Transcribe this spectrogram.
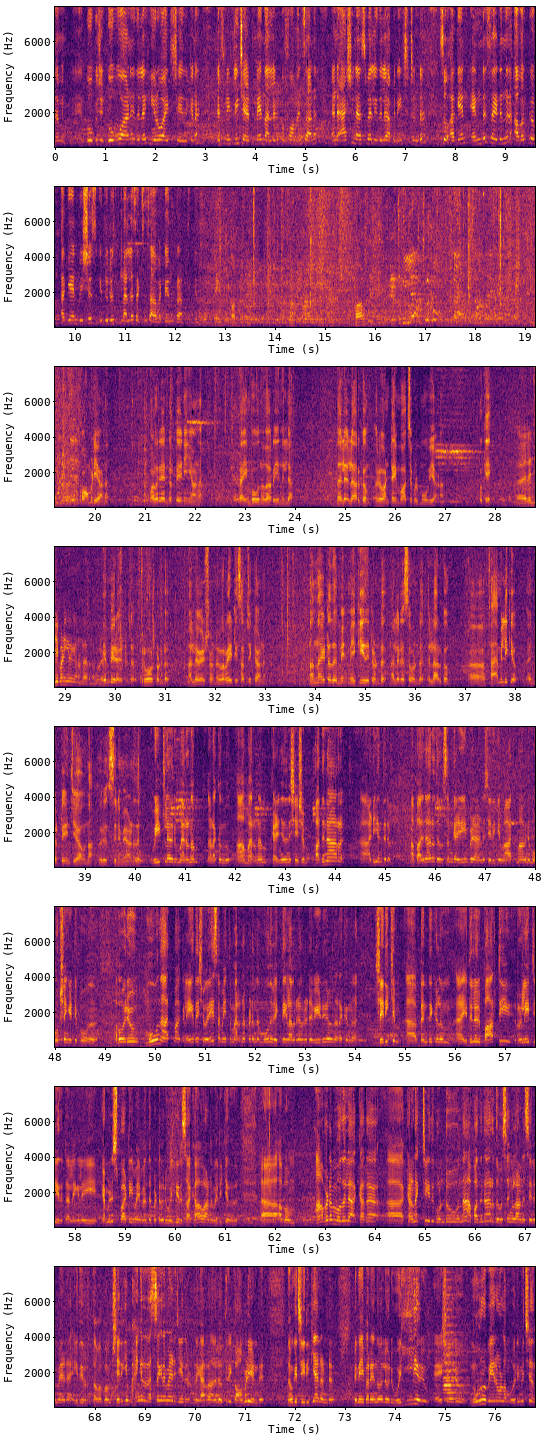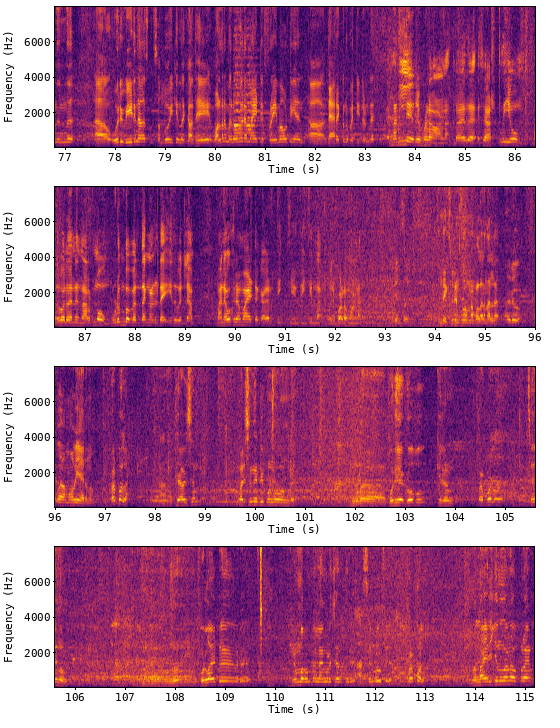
ഗോപു ഗോപു ആണ് ഇതിൽ ഹീറോ ആയിട്ട് ചെയ്തിരിക്കുന്നത് ഡെഫിനറ്റ്ലി ചേട്ടന്റെ നല്ലൊരു പെർഫോമൻസ് ആണ്. ആൻഡ് ആഷൻ ആസ് വെൽ ഇതിൽ അഭിനയിച്ചിട്ടുണ്ട്. സോ അഗൈൻ എന്റെ സൈഡിൽ നിന്ന് അവർക്ക് അഗൈൻ വിഷസ് ഇതൊരു നല്ല സക്സസ് ആവട്ടെ എന്ന് പ്രാർത്ഥിക്കുന്നു. താങ്ക് യു കോമഡിയാണ്. വളരെ എന്റർടൈനിങ് ആണ്. ടൈം പോകുന്നത് അറിയുന്നില്ല. എന്തായാലും എല്ലാവർക്കും ഒരു വൺ ടൈം വാച്ചബിൾ മൂവിയാണ് ഓക്കെ രഞ്ജി പണിക്കർ എങ്ങനെ ഉണ്ടായിരുന്നു ഗംഭീരമായിട്ടുണ്ട് ത്രൂ ഔട്ടുണ്ട് നല്ല വേഷമുണ്ട് വെറൈറ്റി സബ്ജക്റ്റാണ് നന്നായിട്ടത് മേക്ക് ചെയ്തിട്ടുണ്ട്. നല്ല രസമുണ്ട്. എല്ലാവർക്കും ഫാമിലിക്ക് എന്റർടൈൻ ചെയ്യാവുന്ന ഒരു സിനിമയാണ് വീട്ടിലെ ഒരു മരണം നടക്കുന്നു. ആ മരണം കഴിഞ്ഞതിന് ശേഷം പതിനാറ് അടിയന്തരം. ആ പതിനാറ് ദിവസം കഴിയുമ്പോഴാണ് ശരിക്കും ആത്മാവിന് മോക്ഷം കിട്ടിപ്പോകുന്നത്. അപ്പോൾ ഒരു മൂന്ന് ആത്മാക്കൾ ഏകദേശം ഒരേ സമയത്ത് മരണപ്പെടുന്ന മൂന്ന് വ്യക്തികൾ അവരവരുടെ വീടുകളിൽ നടക്കുന്ന ശരിക്കും ബന്ധുക്കളും ഇതിലൊരു പാർട്ടി റിലേറ്റ് ചെയ്തിട്ട് അല്ലെങ്കിൽ ഈ കമ്മ്യൂണിസ്റ്റ് പാർട്ടിയുമായി ബന്ധപ്പെട്ട ഒരു വലിയൊരു സഖാവാണ് മരിക്കുന്നത്. അപ്പം അവിടെ മുതൽ ആ കഥ കണക്ട് ചെയ്ത് കൊണ്ടുപോകുന്ന ആ പതിനാറ് ദിവസങ്ങളാണ് സിനിമയുടെ ഇതിവൃത്തം. അപ്പം ശരിക്കും ഭയങ്കര രസകരമായിട്ട് ചെയ്തിട്ടുണ്ട്. കാരണം അതിൽ ഒത്തിരി കോമഡി ഉണ്ട്. നമുക്ക് ചിരിക്കാനുണ്ട്. പിന്നെ ഈ പറയുന്ന പോലെ ഒരു വലിയൊരു ഏകദേശം ഒരു നൂറ് പേരോളം ഒരുമിച്ച് നിന്ന് ഒരു വീടിനകത്ത് സംഭവിക്കുന്ന കഥയെ വളരെ മനോഹരമായിട്ട് ഫ്രെയിം ഔട്ട് ചെയ്യാൻ ഡയറക്ടറിന് പറ്റിയിട്ടുണ്ട്. നല്ലൊരു പടമാണ്. അതായത് ശാസ്ത്രീയവും അതുപോലെ തന്നെ നർമ്മവും കുടുംബ ബന്ധങ്ങളുടെ ഇതുമെല്ലാം മനോഹരമായിട്ട് കലർത്തി ചെയ്തിരിക്കുന്ന ഒരു പടമാണ്. എക്സ്പീരിയൻസ് എന്ന് പറഞ്ഞാൽ വളരെ നല്ല ഒരു മൂവിയായിരുന്നു കുഴപ്പമില്ല. അത്യാവശ്യം വലിച്ചു നീട്ടി കൊണ്ടുപോകുന്നുണ്ട്. നമ്മുടെ പുതിയ ഗോപു കിരൺ കുഴപ്പമില്ല ചെയ്യുന്നുണ്ട്. ഒന്ന് ഫുള്ളായിട്ട് ഒരു ഹ്യൂമറും എല്ലാം കൂടി ചേർത്തൊരു സിമ്പിൾ ഫിലിം കുഴപ്പമില്ല. നന്നായിരിക്കുന്നതാണ് അഭിപ്രായം.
